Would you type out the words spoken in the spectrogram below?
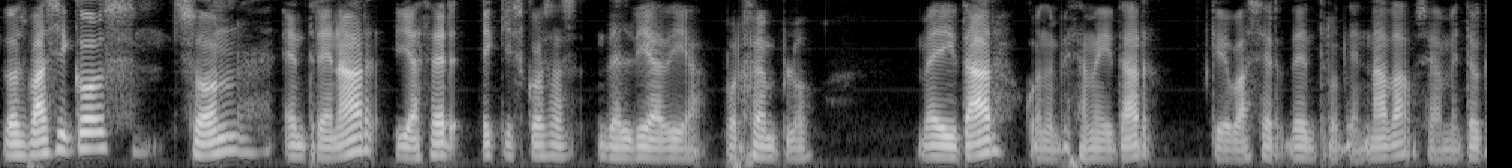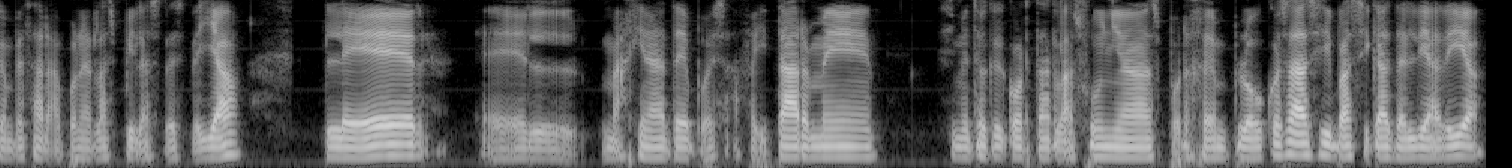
Los básicos son entrenar y hacer X cosas del día a día. Por ejemplo, meditar, cuando empiece a meditar, que va a ser dentro de nada, o sea, me tengo que empezar a poner las pilas desde ya. Leer, el, imagínate, pues afeitarme, si me tengo que cortar las uñas, por ejemplo, cosas así básicas del día a día.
